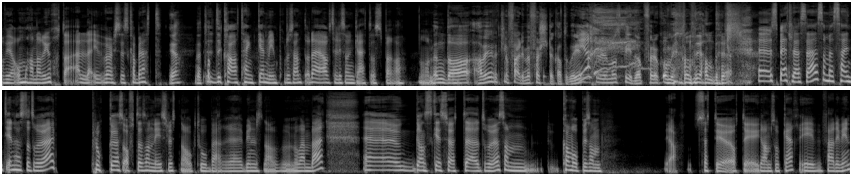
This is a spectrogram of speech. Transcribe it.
avgjør om han hadde gjort det, eller versus kabinett? Ja. Hva tenker en vinprodusent? Og det er av og til litt sånn greit å spørre noen. Men da er vi ferdig med første kategori, Ja. så vi må speede opp for å komme innom de andre. Eh, Spetlese, som er seint innhøstet drue, plukkes ofte sånn i slutten av oktober, eh, begynnelsen av november. Eh, ganske søte druer som kan være oppi sånn ja, 70-80 gram sukker i ferdig vin.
